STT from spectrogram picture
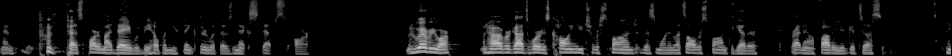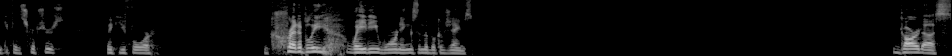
Man, best part of my day would be helping you think through what those next steps are. But whoever you are, and however God's word is calling you to respond this morning, let's all respond together right now. Father, you're good to us. Thank you for the scriptures. Thank you for incredibly weighty warnings in the book of James. Guard us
